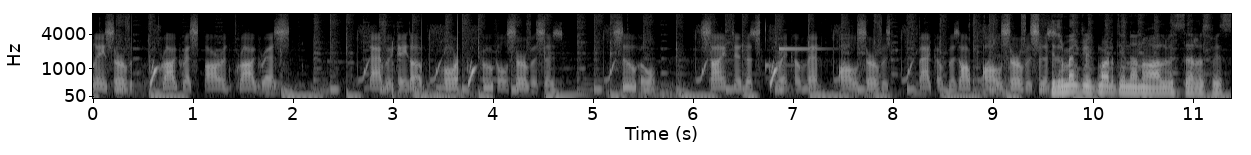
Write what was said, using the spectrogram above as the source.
Play Service. Progress bar in progress. Navigate up. More Google Services. Sugo. Signed in as recommend all service. Backup is off all services. ಇದ್ರ ಮೇಲೆ ಕ್ಲಿಕ್ ಮಾಡ್ತೀನಿ ನಾನು ಆಲ್ವಿಸ್ ಸರ್ವಿಸ್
